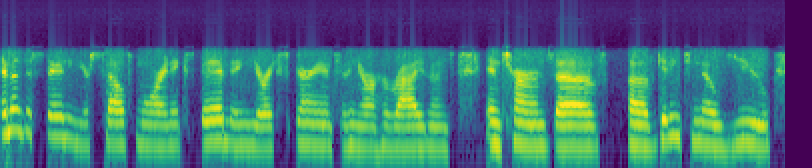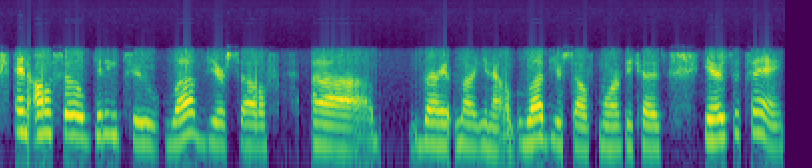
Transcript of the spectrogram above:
and understanding yourself more and expanding your experience and your horizons in terms of of getting to know you and also getting to love yourself uh very you know love yourself more because here's the thing.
